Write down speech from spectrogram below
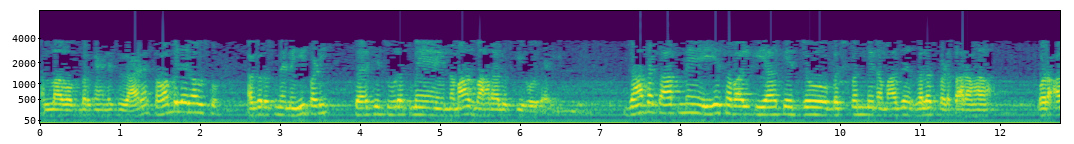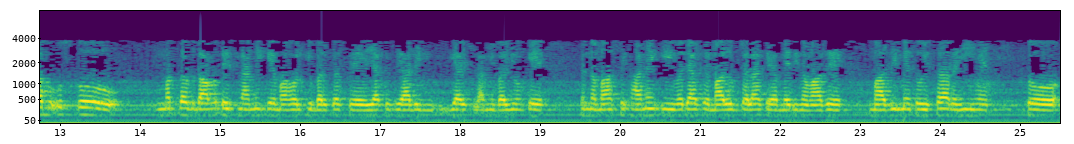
اللہ اکبر کہنے سے ظاہر ہے، ثواب ملے گا اس کو۔ اگر اس نے نہیں پڑھی، تو ایسی صورت میں نماز بہرحال اس کی ہو جائے گی۔ جہاں تک آپ نے یہ سوال کیا کہ جو بچپن میں نمازیں غلط پڑھتا رہا اور اب اس کو مطلب دعوت اسلامی کے ماحول کی برکت سے یا کسی عالم یا اسلامی بھائیوں کے نماز سکھانے کی وجہ سے معلوم چلا کہ اب میری نمازیں ماضی میں تو اس طرح رہی ہیں، تو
